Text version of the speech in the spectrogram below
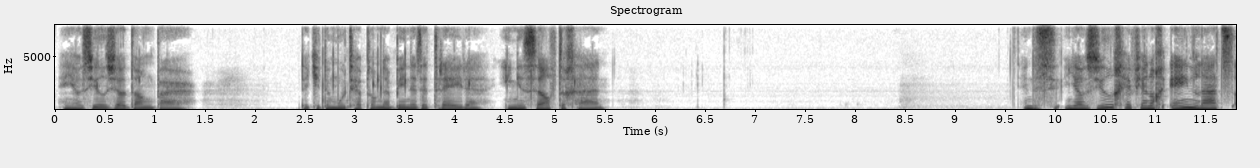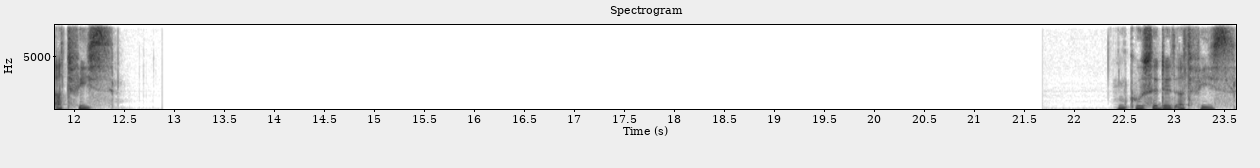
En jouw ziel is jou dankbaar dat je de moed hebt om naar binnen te treden, in jezelf te gaan En dus jouw ziel geeft je nog één laatst advies. En koester dit advies.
